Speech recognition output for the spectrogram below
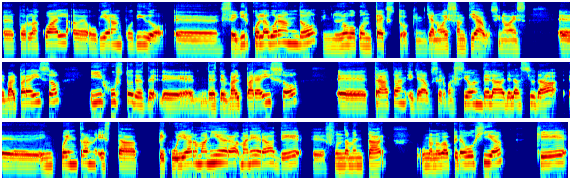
eh, por la cual eh, hubieran podido eh, seguir colaborando en un nuevo contexto, que ya no es Santiago, sino es Valparaíso, y justo desde, desde Valparaíso tratan y de la observación de la, de la ciudad encuentran esta peculiar manera, manera de fundamentar una nueva pedagogía que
